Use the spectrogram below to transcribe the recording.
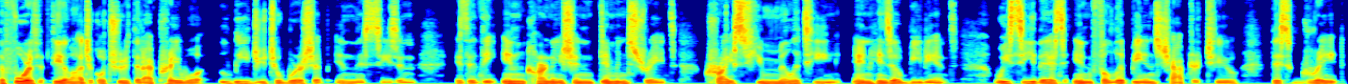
The fourth theological truth that I pray will lead you to worship in this season is that the incarnation demonstrates Christ's humility and his obedience. We see this in Philippians chapter 2, this great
